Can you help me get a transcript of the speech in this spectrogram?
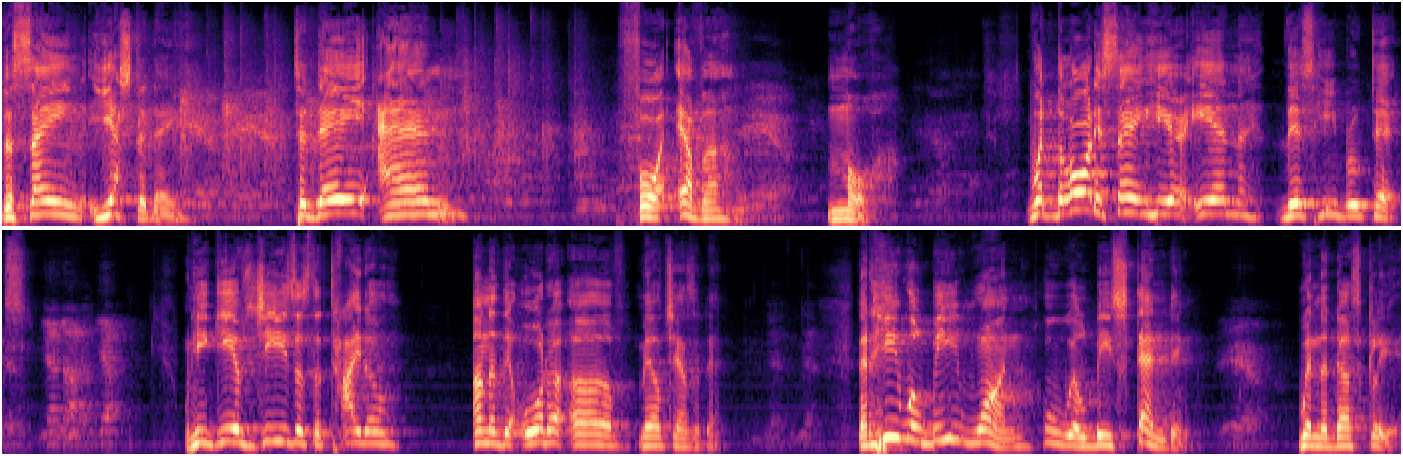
the same yesterday, today, and forever more. What the Lord is saying here in this Hebrew text, when he gives Jesus the title under the order of Melchizedek, that he will be one who will be standing when the dust clears.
